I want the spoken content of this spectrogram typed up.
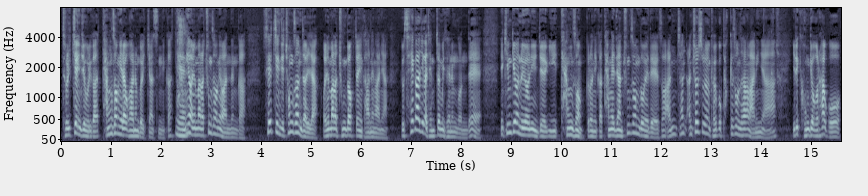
둘째 이제 우리가 당성이라고 하는 거 있지 않습니까? 당에 예. 얼마나 충성해 왔는가. 셋째 이제 총선 전략, 얼마나 중도 확장이 가능하냐. 요 세 가지가 쟁점이 되는 건데 이 김기현 의원이 이제 이 당성 그러니까 당에 대한 충성도에 대해서 안, 안철수 의원 결국 밖에서 온 사람 아니냐 이렇게 공격을 하고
